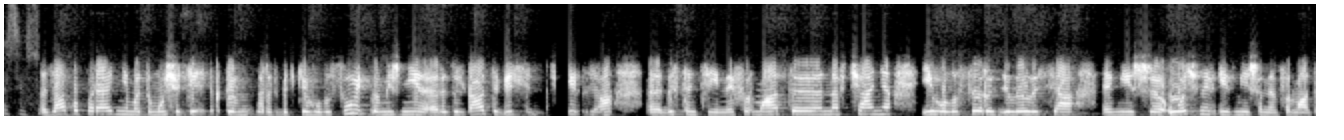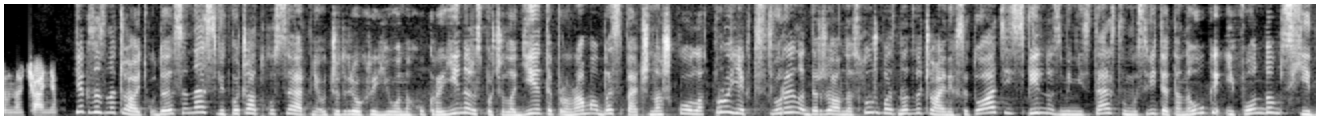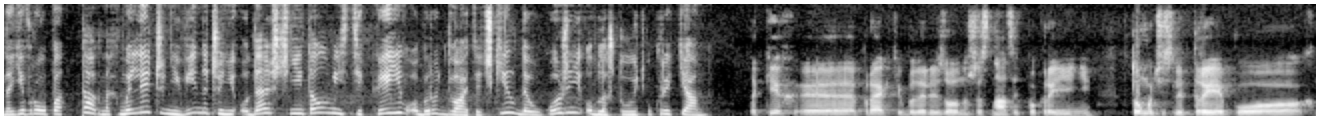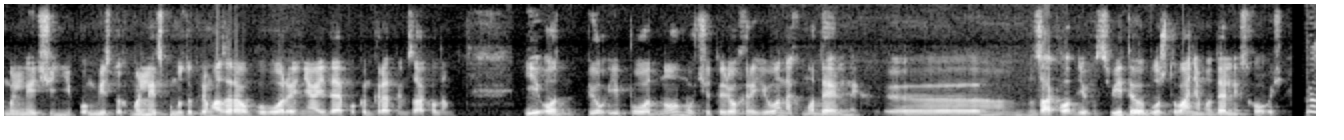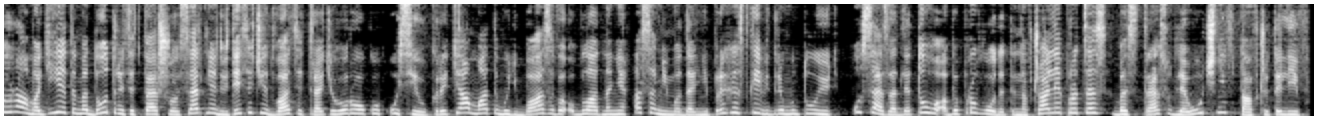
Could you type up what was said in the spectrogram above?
за попередніми, тому що ті активно зараз батьки голосують. Проміжні результати більше батьків за е, дистанційний формат е, навчання, і голоси розділилися е, між очним і змішаним форматом навчання. Як зазначають у ДСНС, від початку серпня у чотирьох регіонах України розпочала діяти програма Безпечна школа. Проєкт створила Державна служба з надзвичайних ситуацій спільно з Міністерством освіти та науки і фондом Східна Європа. Так на Хмельниччині, Вінниччині, Одещині та у місті Київ оберуть 20 шкіл, де у кожній облаштують укриття. Таких е, проєктів буде реалізовано 16 по країні, в тому числі 3 по Хмельниччині, по місту Хмельницькому, зокрема, зараз обговорення йде по конкретним закладам. І, од, і по одному в чотирьох регіонах модельних е, закладів освіти облаштування модельних сховищ. Програма діятиме до 31 серпня 2023 року. Усі укриття матимуть базове обладнання, а самі модельні прихистки відремонтують. Усе задля того, аби проводити навчальний процес без стресу для учнів та вчителів.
